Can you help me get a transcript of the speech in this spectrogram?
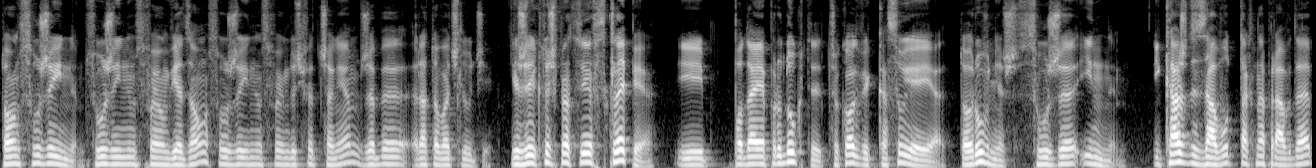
to on służy innym. Służy innym swoją wiedzą, służy innym swoim doświadczeniem, żeby ratować ludzi. Jeżeli ktoś pracuje w sklepie i podaje produkty, cokolwiek, kasuje je, to również służy innym. I każdy zawód tak naprawdę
